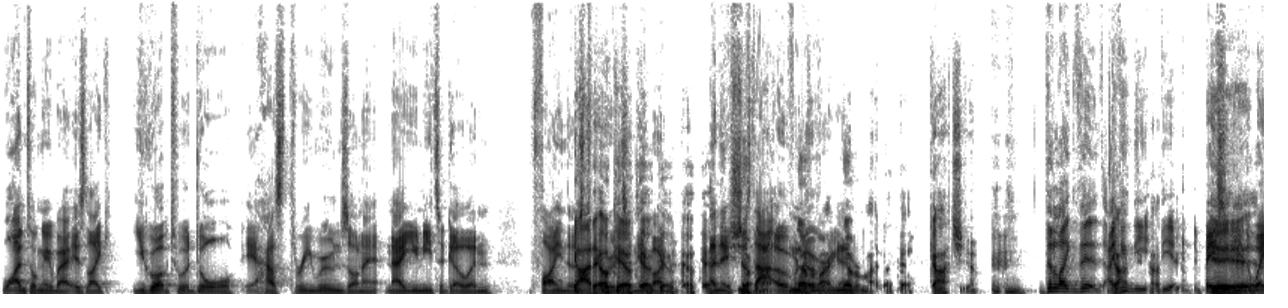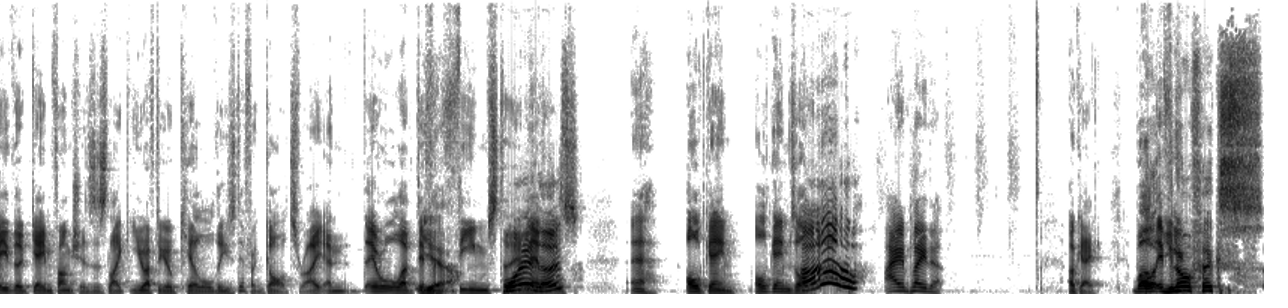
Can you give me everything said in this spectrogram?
what i'm talking about is like you go up to a door it has three runes on it now you need to go and find those Got it. Okay. runes in the Okay. Okay. Okay. Okay. and it's just Never that mind, over never and over mind, again Never mind. Okay. Got you. the like the i Got you, think the, the basically yeah, the yeah. way the game functions is like you have to go kill all these different gods right and they all have different Yeah. themes to their Spoilers. levels eh, old game old game's old Oh, I ain't played it. okay well, Well, if you know, fix.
